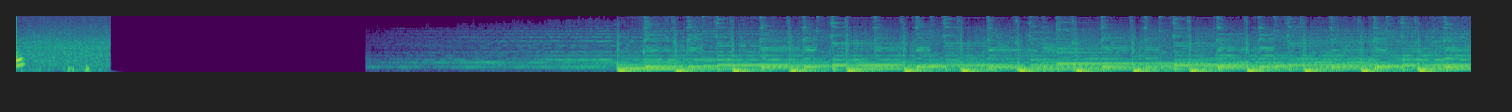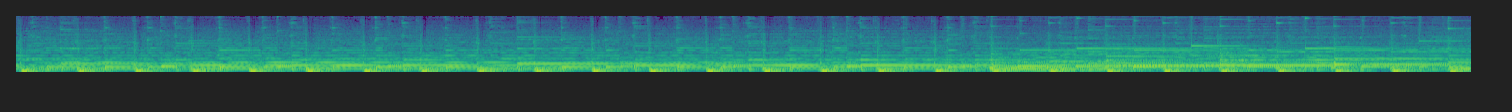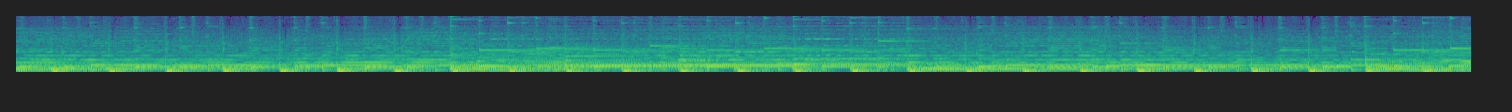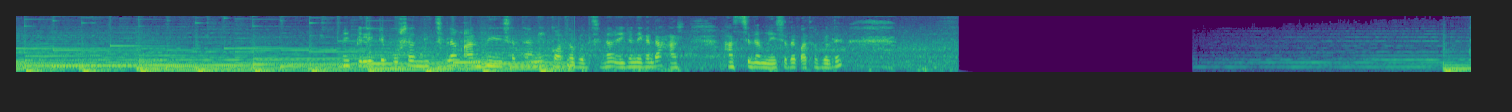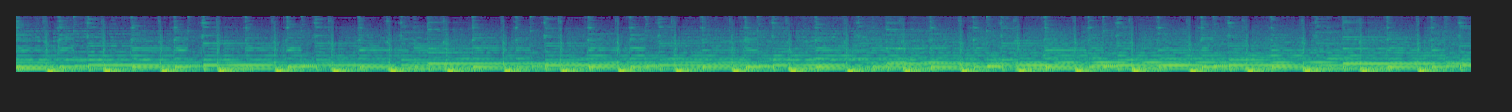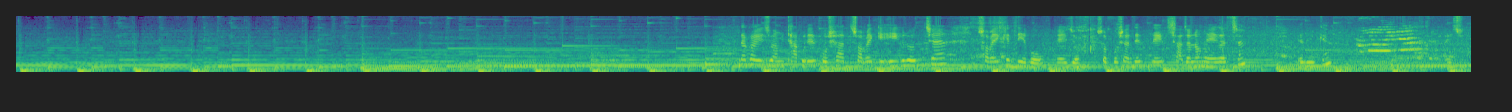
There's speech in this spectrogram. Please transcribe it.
আমি প্লেটে প্রসাদ নিচ্ছিলাম আর মেয়ের সাথে আমি কথা বলছিলাম। এই জন্য এখানটা হাস, হাসছিলাম মেয়ের সাথে কথা বলে। টাকা এই যে আমি ঠাকুরের প্রসাদ সবাইকে, এইগুলো হচ্ছে সবাইকে দেব। এই যে সব প্রসাদের প্লেট সাজানো হয়ে গেছে। এদিকে, এই যে।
